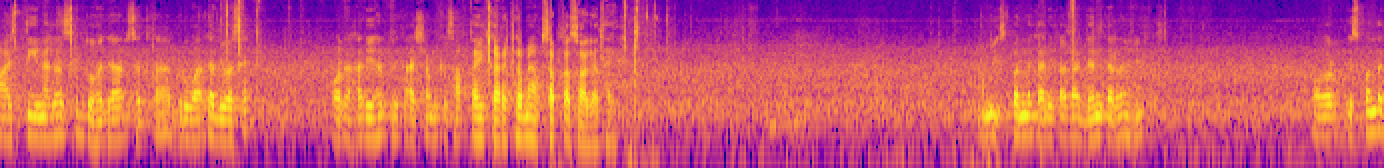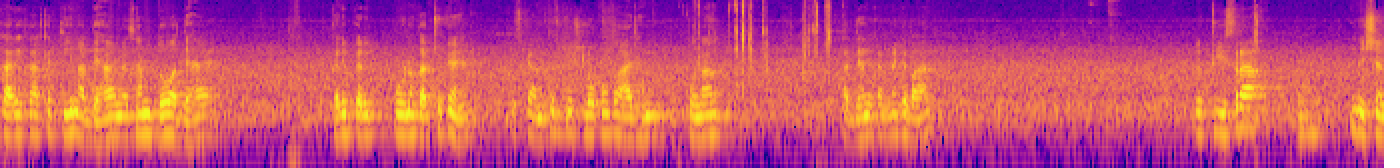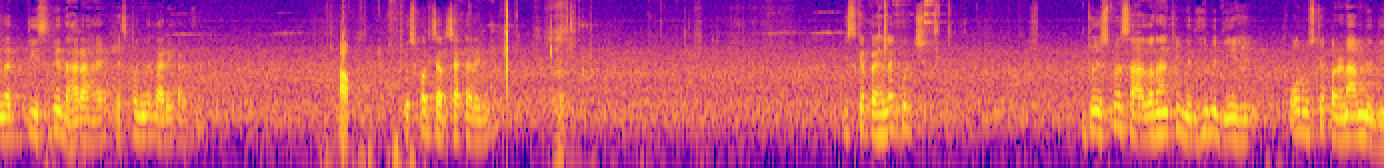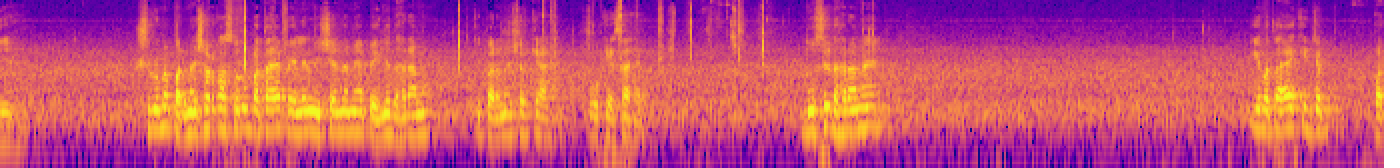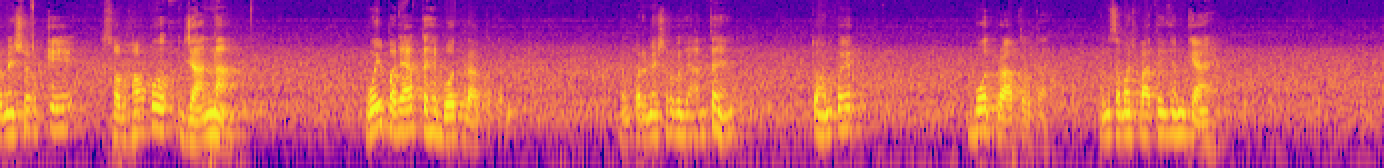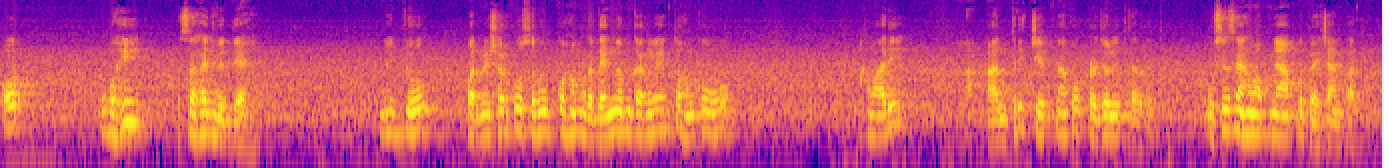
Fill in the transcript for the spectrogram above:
आज तीन अगस्त 2017 गुरुवार का दिवस है और हरिहर त्रिकाश्रम के साप्ताहिक कार्यक्रम में आप सबका स्वागत है। हम स्पंद कारिका का अध्ययन कर रहे हैं और स्पंद कारिका के तीन अध्यायों में से हम दो अध्याय करीब करीब पूर्ण कर चुके हैं। उसके अंतिम कुछ श्लोकों को आज हम पुनः अध्ययन करने के बाद जो तीसरा निशन तीसरी धारा है स्पंद कारिका की उस पर चर्चा करेंगे। इसके पहले कुछ जो इसमें साधना की विधि भी दिए हैं और उसके परिणाम भी दिए हैं। शुरू में परमेश्वर का स्वरूप बताया, पहले निषेध में या पहली धारा में, कि परमेश्वर क्या है, वो कैसा है। दूसरी धारा में ये बताया कि जब परमेश्वर के स्वभाव को जानना, वही पर्याप्त है, बोध प्राप्त करना। जब परमेश्वर को जानते हैं तो हमको एक बोध प्राप्त होता है। हम समझ पाते हैं कि हम क्या हैं। और वही सहज विद्या है। जो परमेश्वर को स्वरूप को हम हृदयंगम कर लें तो हमको वो हमारी आंतरिक चेतना को प्रज्वलित कर देते उसी से हम अपने आप को पहचान पाते हैं।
